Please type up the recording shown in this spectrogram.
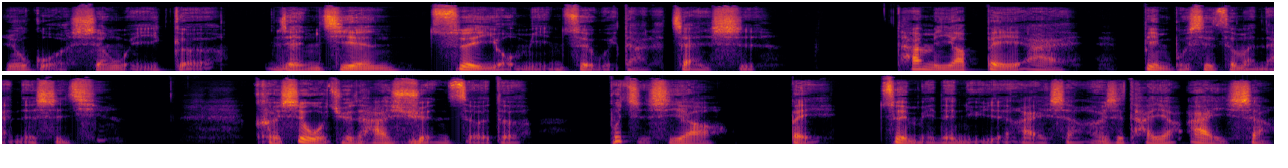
如果身为一个人间最有名、最伟大的战士。他们要被爱，并不是这么难的事情。可是，我觉得他选择的不只是要被最美的女人爱上，而是他要爱上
